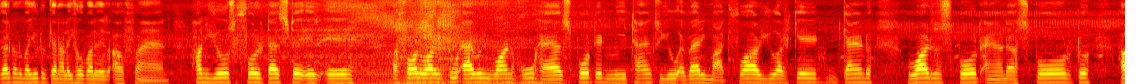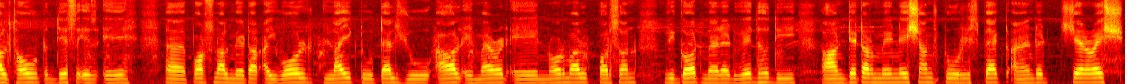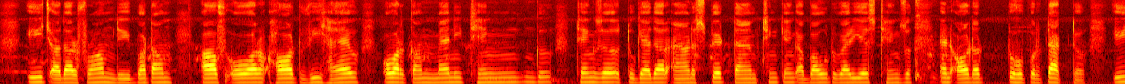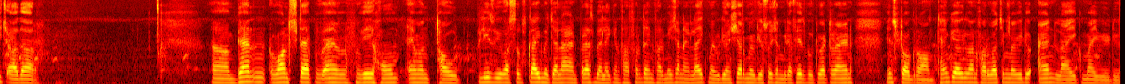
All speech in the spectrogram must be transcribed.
welcome to my youtube channel. I hope always are fine Hanyu's full test is a, a follower to everyone who has supported me. Thanks you very much for your kind words support and support. Although this is a uh, personal matter i would like to tell you all i married a normal person we got married with the uh, determination to respect and cherish each other from the bottom of our heart. We have overcome many thing, things together and spent time thinking about various things in order to protect each other. Uh, then one step way home even thought. Please viewer subscribe my channel and press bell icon for further information and like my video and share my video social media facebook twitter and instagram. Thank you everyone for watching my video and like my video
